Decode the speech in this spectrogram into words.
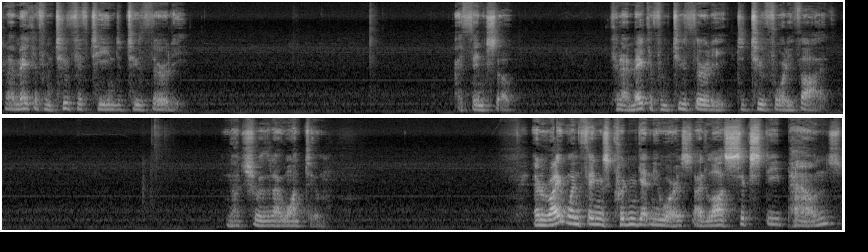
Can I make it from 215 to 230? I think so. Can I make it from 230 to 245? Not sure that I want to. And right when things couldn't get any worse, I'd lost 60 pounds.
